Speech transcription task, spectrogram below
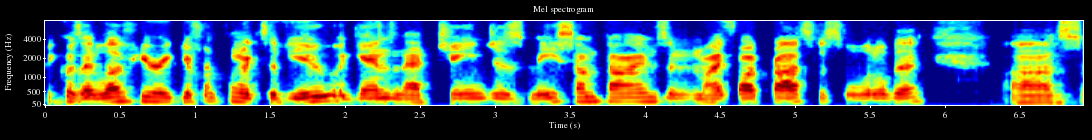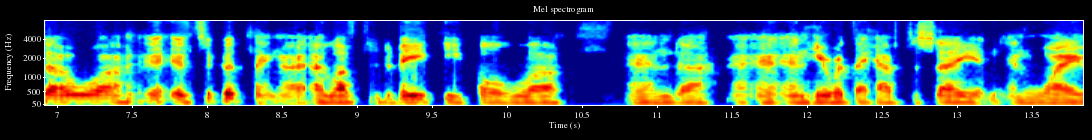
because I love hearing different points of view. Again, that changes me sometimes and my thought process a little bit. Uh, so uh, it, it's a good thing. I, I love to debate people uh, and, uh, and, and hear what they have to say and, and why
